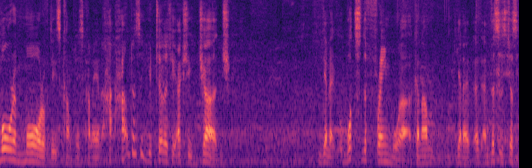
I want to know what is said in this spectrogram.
more and more of these companies coming in. How, how does a utility actually judge? You know, what's the framework? And I'm, you know, and, this is just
